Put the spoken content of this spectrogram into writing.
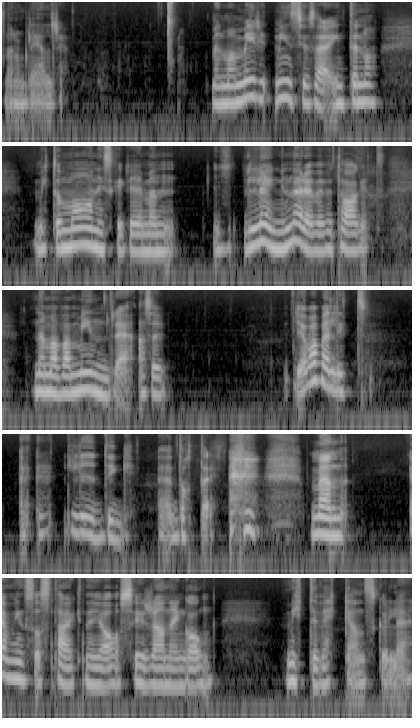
när de blir äldre. Men man minns ju så här, inte några mytomaniska grejer, men lögner överhuvudtaget. När man var mindre. Alltså, jag var väldigt eh, lydig eh, dotter. men jag minns så starkt när jag och syrran en gång mitt i veckan skulle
